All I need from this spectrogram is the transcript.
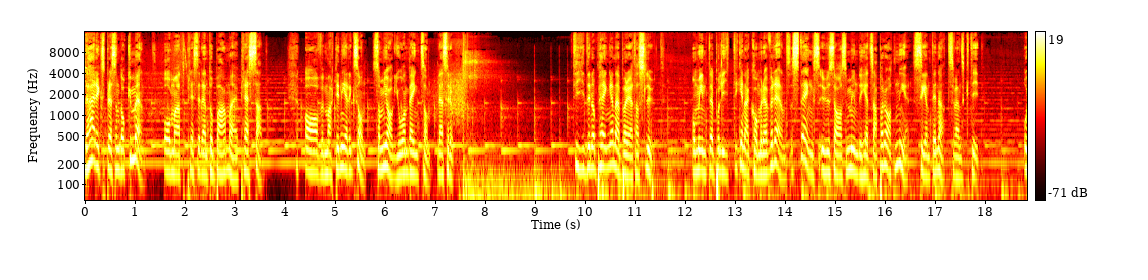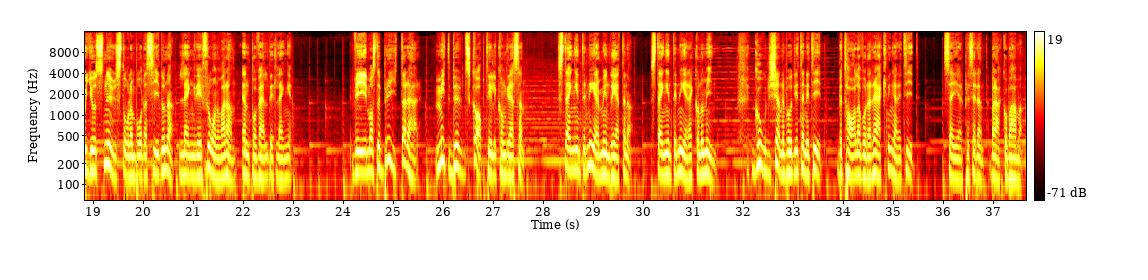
Det här är Expressen Dokument om att president Obama är pressad. Av Martin Eriksson, som jag, Johan Bengtsson, läser upp. Tiden och pengarna börjar ta slut. Om inte politikerna kommer överens stängs USAs myndighetsapparat ner sent i natt svensk tid. Och just nu står de båda sidorna längre ifrån varann än på väldigt länge. Vi måste bryta det här. Mitt budskap till kongressen. Stäng inte ner myndigheterna. Stäng inte ner ekonomin. Godkänn budgeten i tid. Betala våra räkningar i tid. Säger president Barack Obama.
